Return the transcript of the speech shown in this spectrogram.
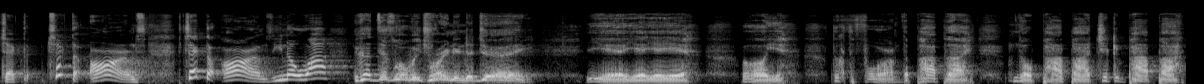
Check the check the arms. Check the arms. You know why? Because that's what we're training today. Yeah, yeah, yeah, yeah. Oh yeah. Look at the forearm, the Popeye. No Popeye, chicken Popeye.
